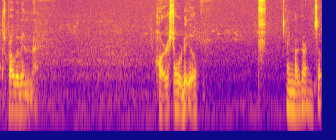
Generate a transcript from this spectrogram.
That's probably been the hardest ordeal in my grandson.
